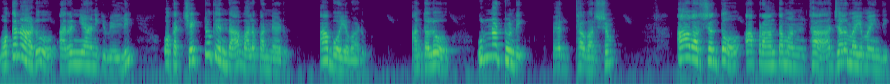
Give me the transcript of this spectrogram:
ఒకనాడు అరణ్యానికి వెళ్ళి ఒక చెట్టు కింద వల పన్నాడు ఆ బోయవాడు. అంతలో ఉన్నట్టుండి పెద్ద వర్షం. ఆ వర్షంతో ఆ ప్రాంతం అంతా జలమయమైంది.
